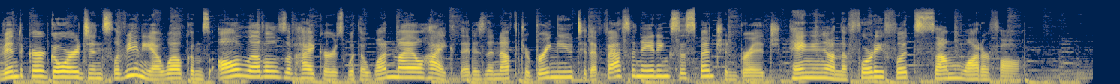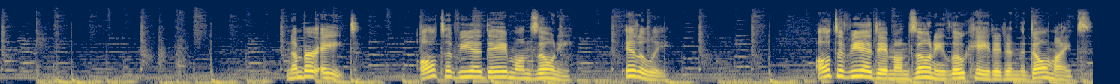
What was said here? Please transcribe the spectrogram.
Vintgar Gorge in Slovenia welcomes all levels of hikers with a one mile hike that is enough to bring you to the fascinating suspension bridge hanging on the 40 foot Sum waterfall. Number 8. Alta Via dei Monzoni, Italy. Alta Via dei Monzoni, located in the Dolomites,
